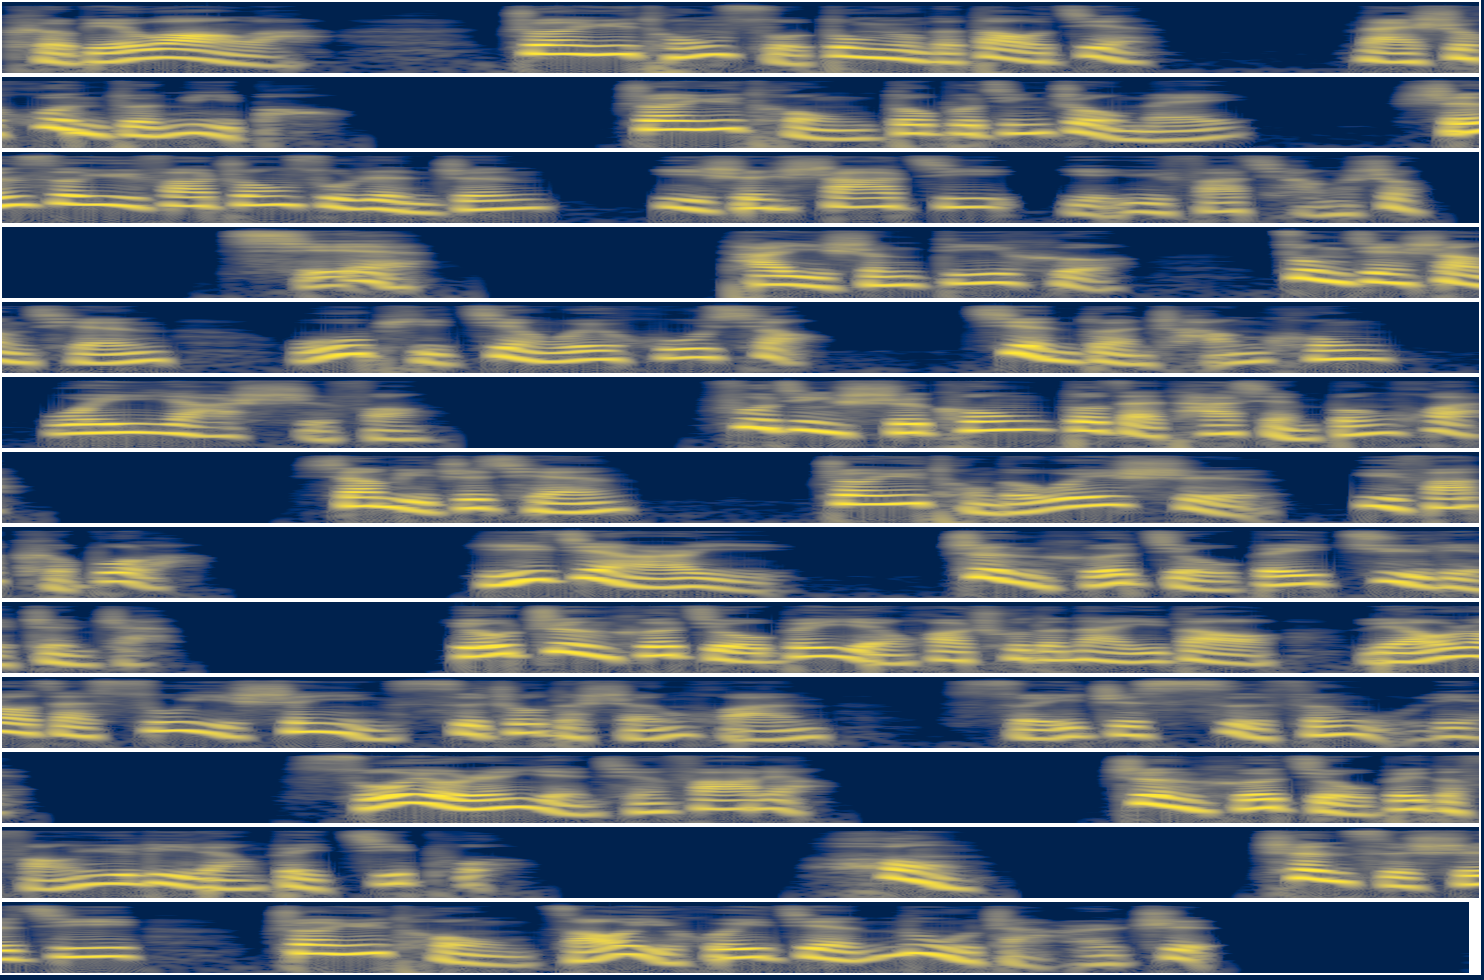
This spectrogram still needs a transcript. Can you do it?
可别忘了，专于统所动用的道剑乃是混沌秘宝。专于统都不禁皱眉，神色愈发庄肃认真，一身杀机也愈发强盛。切！他一声低喝，纵剑上前，五匹剑威呼啸，剑断长空。威压十方，附近时空都在塌陷崩坏。相比之前，专羽统的威势愈发可怖了。一剑而已，镇河酒杯剧烈震颤，由镇河酒杯演化出的那一道缭绕在苏毅身影四周的神环，随之四分五裂。所有人眼前发亮，镇河酒杯的防御力量被击破。轰！趁此时机，专羽统早已挥剑怒斩而至。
